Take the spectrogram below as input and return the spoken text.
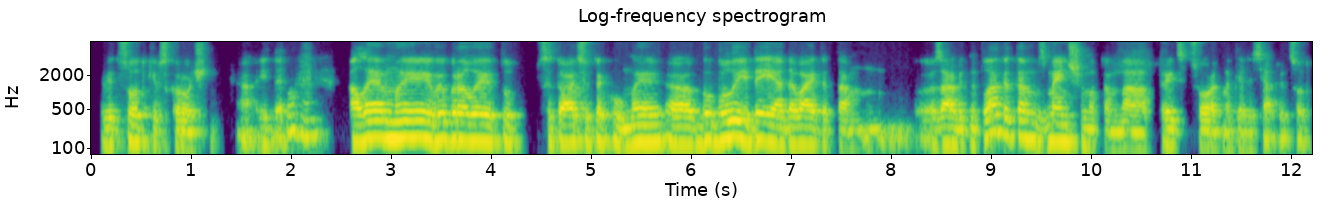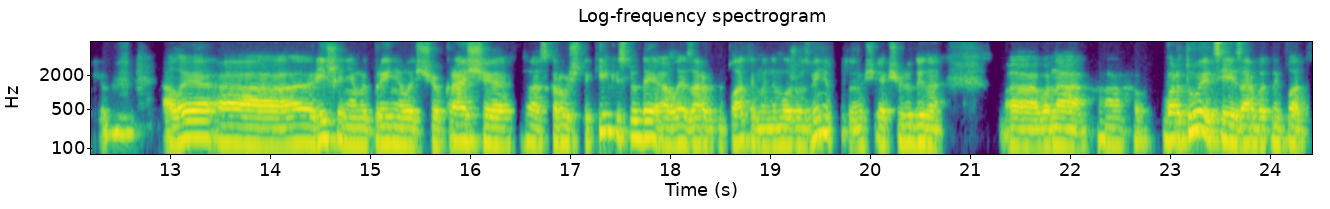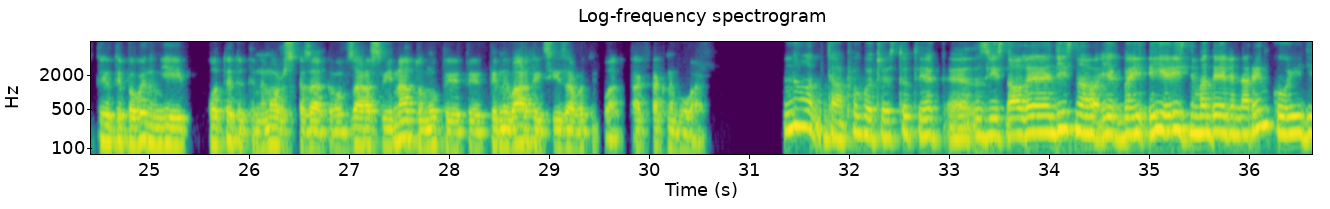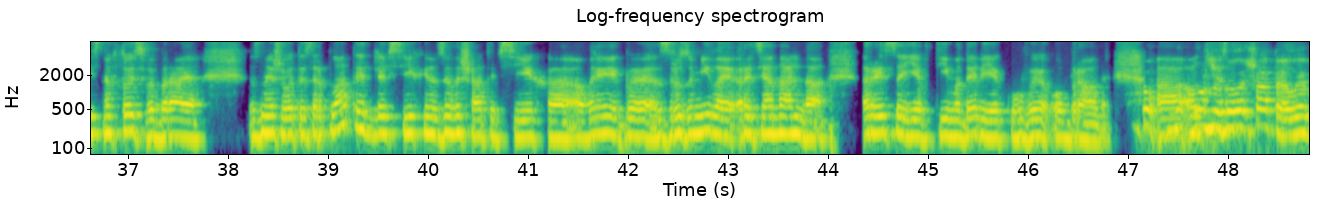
45% скорочень е, іде. Uh-huh. Але ми вибрали тут ситуацію таку. Ми е, були ідеї, а давайте там заробітні плати там зменшимо там на 30-40, на 50%. Але а, е, рішення ми прийняли, що краще е, скорочити кількість людей, але заробітні плати ми не можемо змінити. Тому що якщо людина а, вона вартує цієї заробітної плати, ти ти повинен їй платити. Ти не можеш сказати, от зараз війна, тому ти ти, ти не вартий цієї заробітної плати. Так так не буває. Ну да, погоджуюсь тут, як е, звісно, але дійсно, якби є різні моделі на ринку, і дійсно хтось вибирає знижувати зарплати для всіх і залишати всіх. Але якби зрозуміла раціональна риса є в тій моделі, яку ви обрали. Ну, а, Можна от... залишати, але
